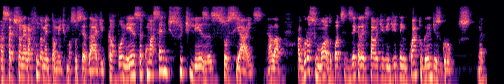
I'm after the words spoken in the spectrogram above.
A Saxônia era fundamentalmente uma sociedade camponesa com uma série de sutilezas sociais. Ela, a grosso modo, pode-se dizer que ela estava dividida em quatro grandes grupos: né?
